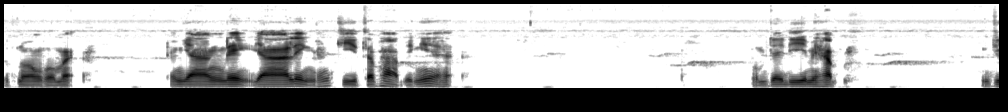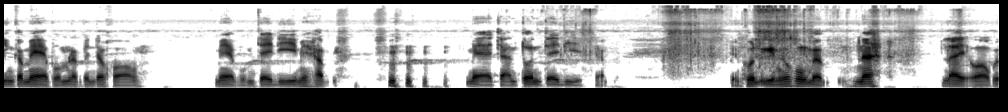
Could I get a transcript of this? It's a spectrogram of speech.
ลูกน้องผมอะทั้งยางเร่งยาเร่งทั้งกีดสภาพอย่างเงี้ยฮะ ผมใจดีไหมครับ จริงๆก็แม่ผมเราเป็นเจ้าของ แม่ผมใจดีไหมครับ แม่อาจารย์ต้นใจดีครับ เป็นคนอื่นเขาคงแบบนะไล่ออกไป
